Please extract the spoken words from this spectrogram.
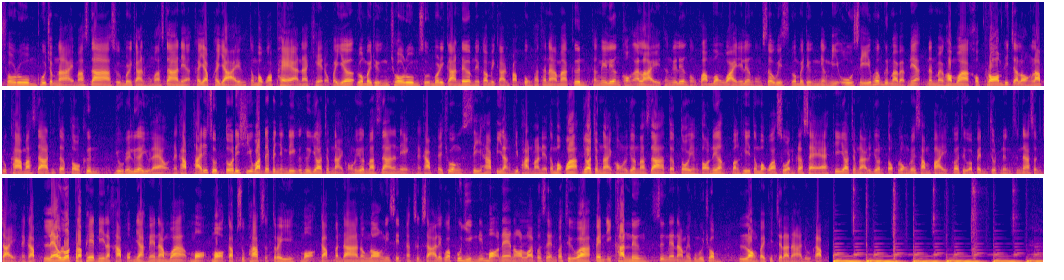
โชว์รูมผู้จำหน่าย Mazda ศูนย์บริการของ Mazda เนี่ยขยับขยายต้องบอกว่าแผ่อาณาเขตออกไปเยอะ รวมไปถึงโชว์รูมศูนย์บริการเดิมเนี่ยก็มีการปรับปรุงพัฒนามากขึ้น ทั้งในเรื่องของอะไหล่ทั้งในเรื่องของความว่องไวในเรื่องของเซอร์วิสรวมไปถึงอย่างมีอู่สีเพิ่มขึ้นมาแบบนี้นั่นหมายความว่าเขาพร้อมที่จะรองรับลูกค้า Mazda ที่เติบโตขึ้น อยู่เรื่อยๆ อยู่แล้วนะครับท้ายที่สุดตัวที่ชี้วัดได้เป็นอย่างดีก็คือยอดจำหน่ายของรถยนต์ Mazda นั่นเองนะครับในช่วง 4-5 ปีหลังที่ผ่านมาเนี่ยต้องบอกว่ายอดจำหน่ายของรถยนต์ Mazda เติบโตอย่างต่อเนื่อง บางทีต้องบอกว่าสวนกระแสที่ยอดจำหน่ายรถยนต์ตกลงด้วยซ้ำไป ก็ถือว่าเป็นจุดหนึ่งซึ่งน่าสนใจนะครับแล้วรถประเภทนี้แหละครับผมอยากแนะนำว่าเหมาะเหมาะกับสุภาพสตรี เหมาะกับบรรดาน้องๆนิสิตนักศึกษาเรียกว่าผู้หญิงนี่เหมาะแน่นอน100%ก็ถือว่าเป็นอีกคันหนึ่งซึ่งแนะนำให้คุณผู้ชมลองไปพิจารณาดูครับ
